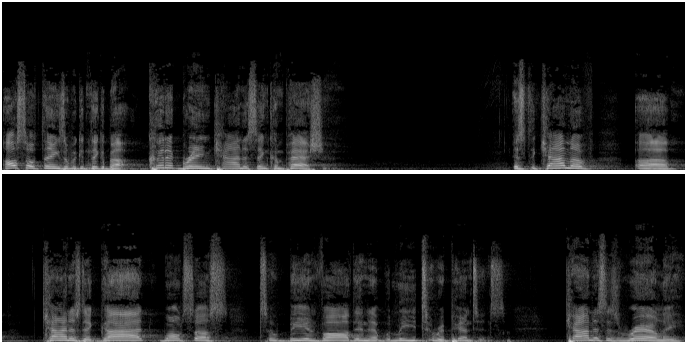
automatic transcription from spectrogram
Also, things that we can think about could it bring kindness and compassion? It's the kind of uh, kindness that God wants us to be involved in that would lead to repentance. Kindness is rarely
